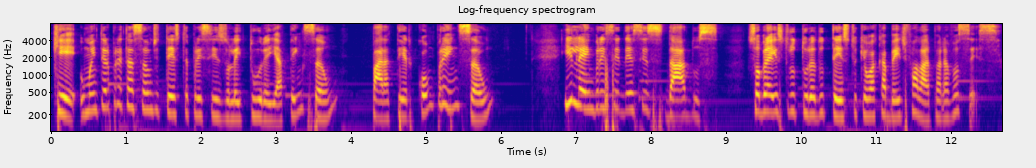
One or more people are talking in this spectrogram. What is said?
que uma interpretação de texto é preciso leitura e atenção para ter compreensão. E lembre-se desses dados sobre a estrutura do texto que eu acabei de falar para vocês.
